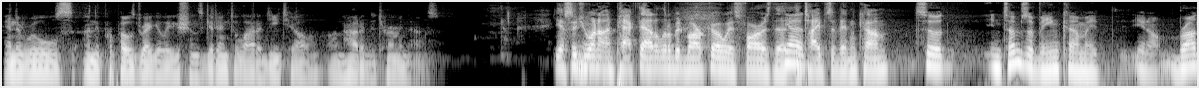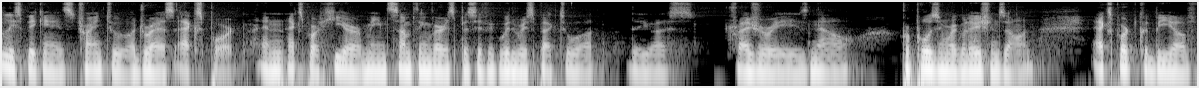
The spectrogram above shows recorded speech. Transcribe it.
and the rules and the proposed regulations get into a lot of detail on how to determine those. Yeah. So, do you want to unpack that a little bit, Marco, as far as the, Yeah. the types of income? So, in terms of income, it you know broadly speaking, it's trying to address export, and export here means something very specific with respect to what the U.S. Treasury is now proposing regulations on. Export could be of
